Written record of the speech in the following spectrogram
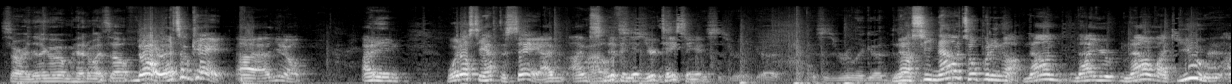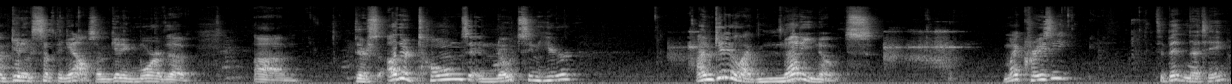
Sorry, did I go ahead of myself? No, that's okay. Uh, you know, I mean, what else do you have to say? I'm, I'm Wow, sniffing this it. You're tasting is, it. This is really good. This is really good. Now, see, now it's opening up. Now, now you're now like you. I'm getting something else. I'm getting more of the. Um, there's other tones and notes in here. I'm getting like nutty notes. Am I crazy? It's a bit nutty.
